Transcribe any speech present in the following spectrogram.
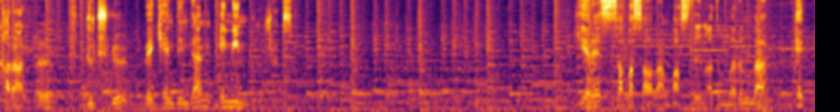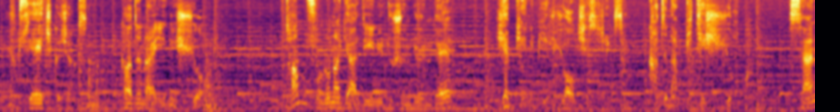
Kararlı, güçlü ve kendinden emin duracaksın. Yere sapasağlam bastığın adımlarınla hep yükseğe çıkacaksın. Kadına iniş yok. Tam sonuna geldiğini düşündüğünde yepyeni bir yol çizeceksin. Kadına bitiş yok. Sen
